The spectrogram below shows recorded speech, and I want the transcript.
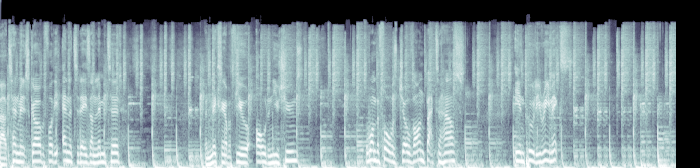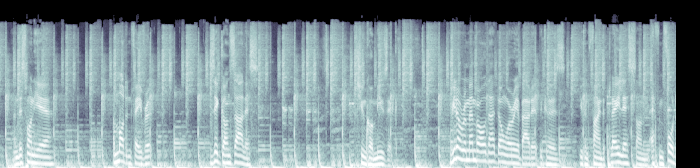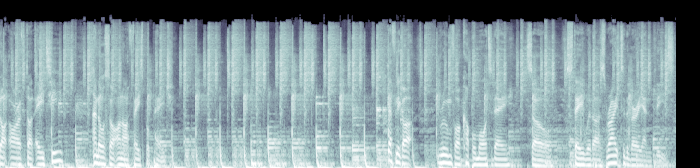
About 10 minutes ago before the end of today's Unlimited. Been mixing up a few old and new tunes. The one before was Jovonn, Back to House, Ian Pooley remix. And this one here, a modern favorite, Zig Gonzalez, tune called Music. If you don't remember all that, don't worry about it because you can find the playlist on fm4.orf.at and also on our Facebook page. Definitely got room for a couple more today, so stay with us right to the very end, please.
